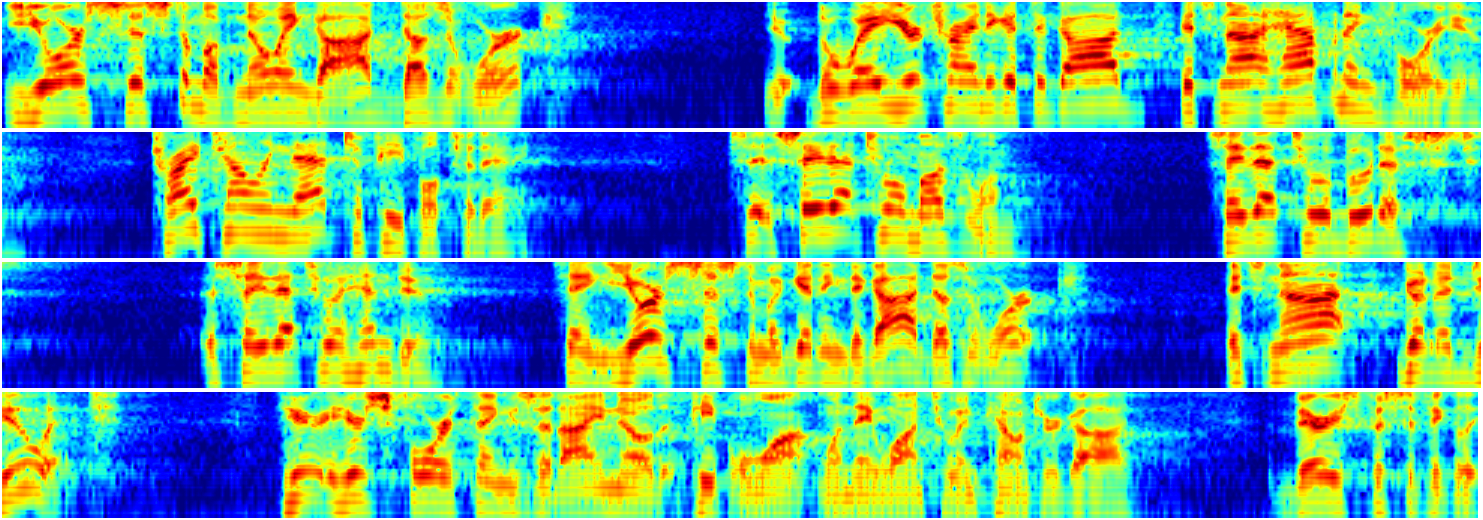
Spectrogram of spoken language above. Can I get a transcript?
your system of knowing God doesn't work? The way you're trying to get to God, it's not happening for you. Try telling that to people today. Say that to a Muslim. Say that to a Buddhist. Say that to a Hindu. Saying, Your system of getting to God doesn't work. It's not going to do it. Here, here's four things that I know that people want when they want to encounter God. Very specifically,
